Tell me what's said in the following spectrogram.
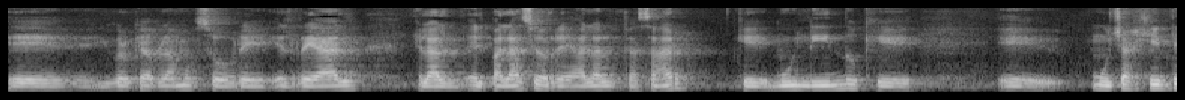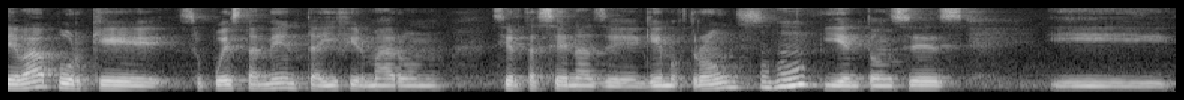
Eh, yo creo que hablamos sobre el Real, el, Palacio Real Alcázar, que es muy lindo, que eh, mucha gente va porque supuestamente ahí firmaron ciertas escenas de Game of Thrones. Y entonces, y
